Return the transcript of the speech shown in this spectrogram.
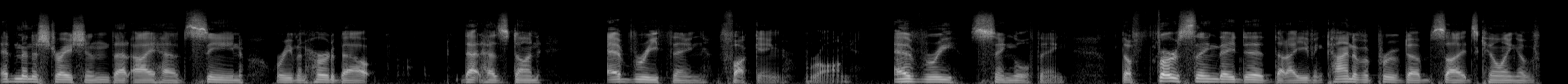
administration that I have seen or even heard about that has done everything fucking wrong. Every single thing. The first thing they did that I even kind of approved of, besides killing of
